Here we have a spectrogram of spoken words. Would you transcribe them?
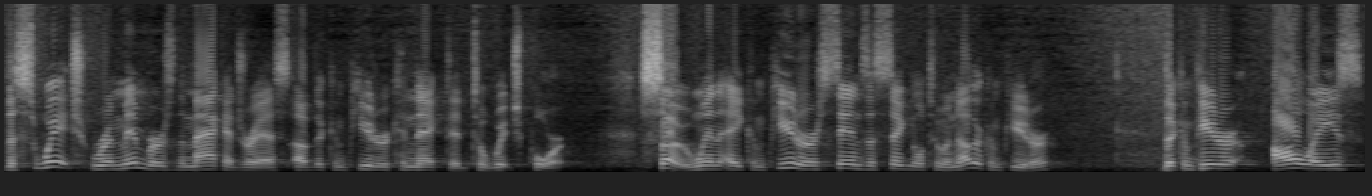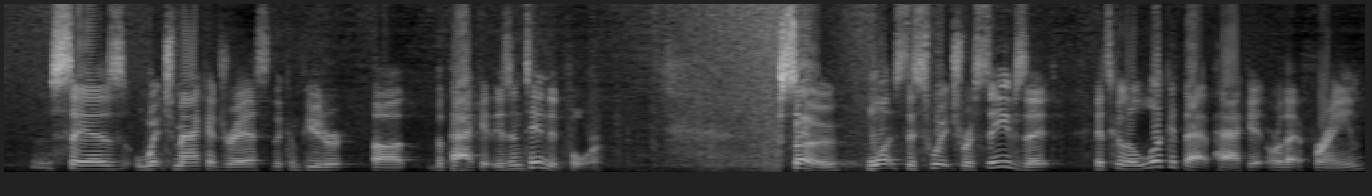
The switch remembers the MAC address of the computer connected to which port. So when a computer sends a signal to another computer, the computer always says which MAC address the computer, uh, the packet is intended for. So once the switch receives it, it's going to look at that packet or that frame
